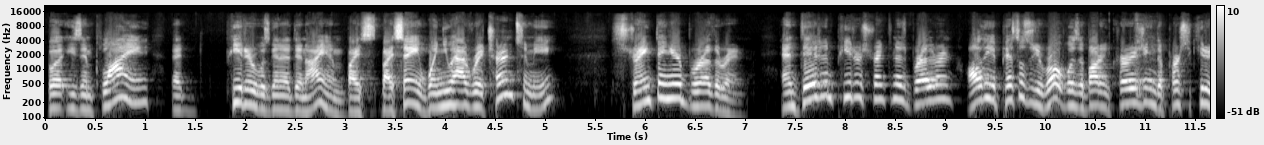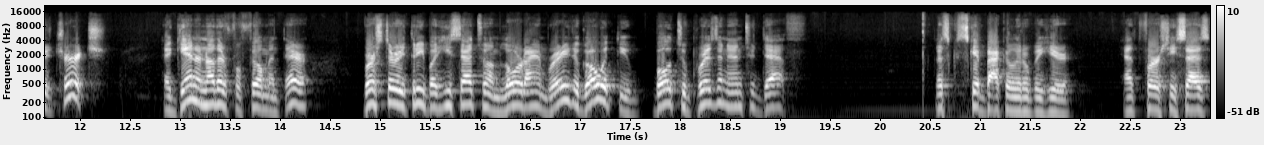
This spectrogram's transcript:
But he's implying that Peter was going to deny him by, by saying, When you have returned to me, strengthen your brethren. And didn't Peter strengthen his brethren? All the epistles he wrote was about encouraging the persecuted church. Again, another fulfillment there. Verse 33 But he said to him, Lord, I am ready to go with you, both to prison and to death. Let's skip back a little bit here. At first, he says,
